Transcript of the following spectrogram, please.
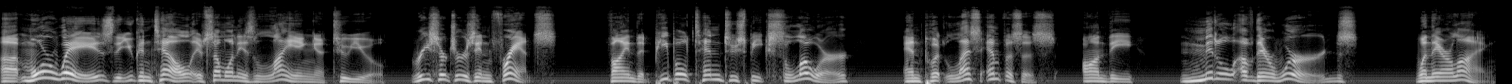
Uh, more ways that you can tell if someone is lying to you. Researchers in France find that people tend to speak slower and put less emphasis on the middle of their words when they are lying.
